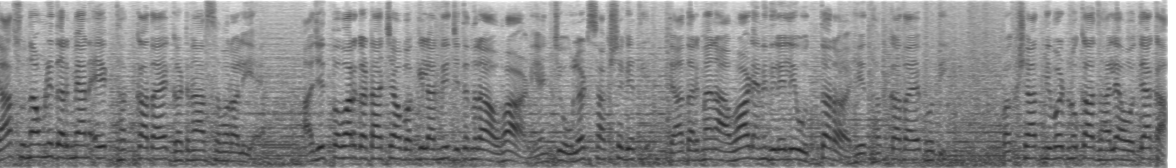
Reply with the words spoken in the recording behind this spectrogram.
या सुनावणी दरम्यान एक धक्कादायक घटना समोर आली आहे. अजित पवार गटाच्या वकिलांनी जितेंद्र आव्हाड यांची उलट साक्ष घेतली. त्या दरम्यान आव्हाड यांनी दिलेली उत्तरं ही धक्कादायक होती. पक्षात निवडणुका झाल्या होत्या का?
